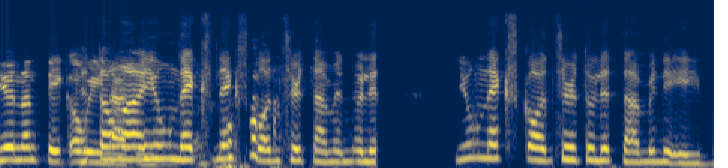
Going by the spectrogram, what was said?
Yun ang takeaway Ito natin. nga yung next next concert namin ulit. Yung next concert ulit namin ni AB,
